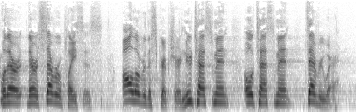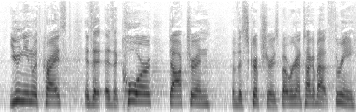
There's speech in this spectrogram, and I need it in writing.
Well, there are, there are several places all over the scripture New Testament, Old Testament, it's everywhere. Union with Christ is a, is a core doctrine of the scriptures, but we're going to talk about three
